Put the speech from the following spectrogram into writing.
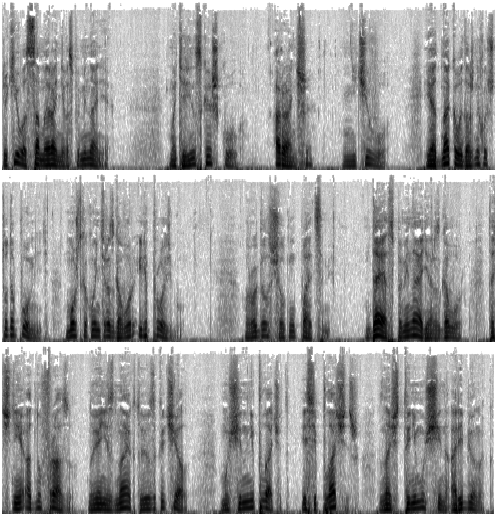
Какие у вас самые ранние воспоминания? Материнская школа. А раньше? Ничего. И однако вы должны хоть что-то помнить. Может, какой-нибудь разговор или просьбу. Робил щелкнул пальцами. Да, я вспоминаю один разговор. Точнее, одну фразу. Но я не знаю, кто ее закричал. Мужчины не плачут. Если плачешь, значит ты не мужчина, а ребенок.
